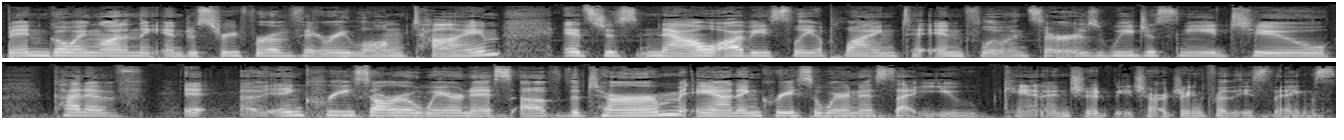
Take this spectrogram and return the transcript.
been going on in the industry for a very long time. It's just now obviously applying to influencers. We just need to kind of increase our awareness of the term and increase awareness that you can and should be charging for these things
